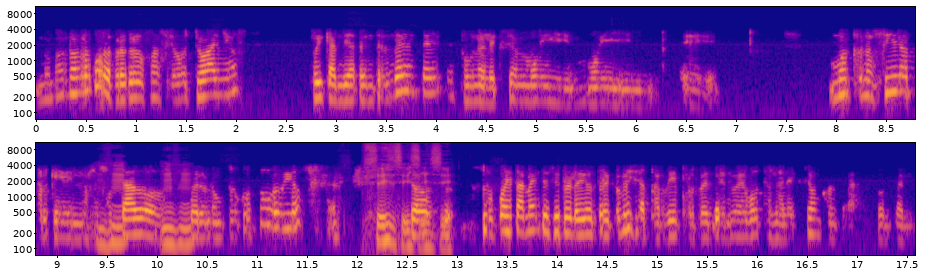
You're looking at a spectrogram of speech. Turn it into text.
no, no, recuerdo, pero creo que fue hace ocho años, fui candidata a intendente, fue una elección muy, muy, eh, muy conocida porque los resultados fueron un poco turbios. Sí, sí, sí, Supuestamente, siempre lo digo entre comillas, perdí por 39 votos la elección contra, contra el,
